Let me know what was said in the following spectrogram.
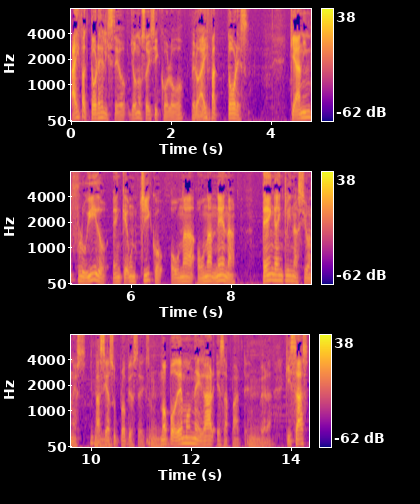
Hay factores, Eliseo, yo no soy psicólogo, pero hay Mm. factores que han influido en que un chico o una, o una nena tenga inclinaciones Mm. hacia su propio sexo. Mm. No podemos negar esa parte, Mm. ¿verdad? Quizás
